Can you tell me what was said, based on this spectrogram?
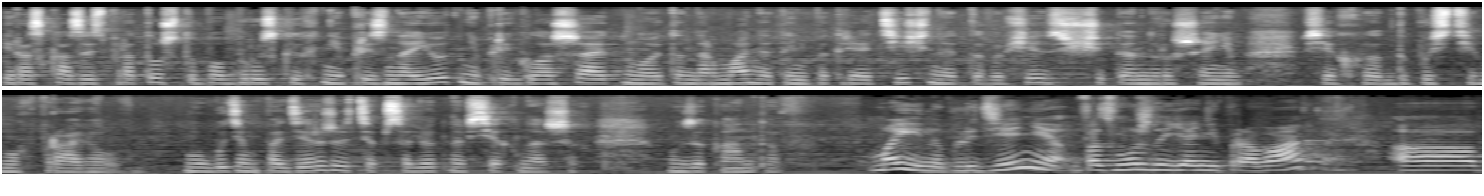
и рассказывать про то, что Бобруйск их не признает, не приглашает, но это нормально, это не патриотично, это вообще считаю нарушением всех допустимых правил. Мы будем поддерживать абсолютно всех наших музыкантов. Мои наблюдения, возможно, я не права, а,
